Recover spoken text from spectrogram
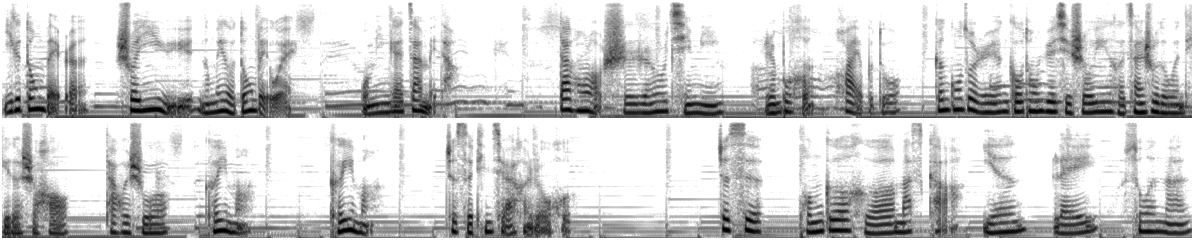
一个东北人说英语能没有东北味，我们应该赞美他。大鹏老师人如其名。人不狠，话也不多。跟工作人员沟通乐器收音和参数的问题的时候，他会说：“可以吗？可以吗？”这次听起来很柔和。这次鹏哥和马斯卡、严雷、孙文南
